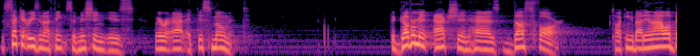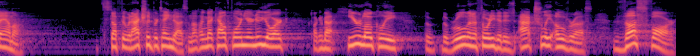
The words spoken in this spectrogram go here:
The second reason I think submission is where we're at at this moment. The government action has thus far, talking about in Alabama, stuff that would actually pertain to us. I'm not talking about California or New York, I'm talking about here locally, the, the rule and authority that is actually over us. Thus far,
